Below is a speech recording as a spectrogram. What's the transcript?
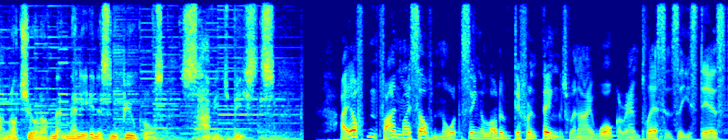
I'm not sure I've met many innocent pupils. Savage beasts. I often find myself noticing a lot of different things when I walk around places these days,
